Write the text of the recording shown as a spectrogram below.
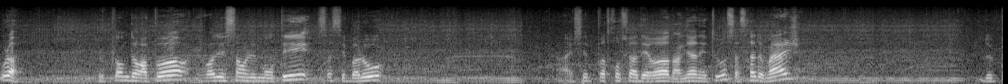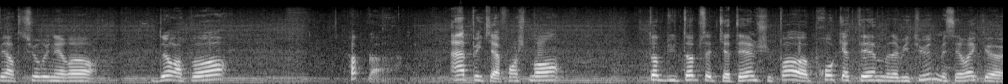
Oula, je plante de rapport. Je redescends au lieu de monter. Ça, c'est ballot. Va essayer de pas trop faire d'erreur dans le dernier tour. Ça serait dommage de perdre sur une erreur de rapport. Hop là. Impeccable, franchement. Top du top cette KTM. Je suis pas pro KTM d'habitude, mais c'est vrai que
